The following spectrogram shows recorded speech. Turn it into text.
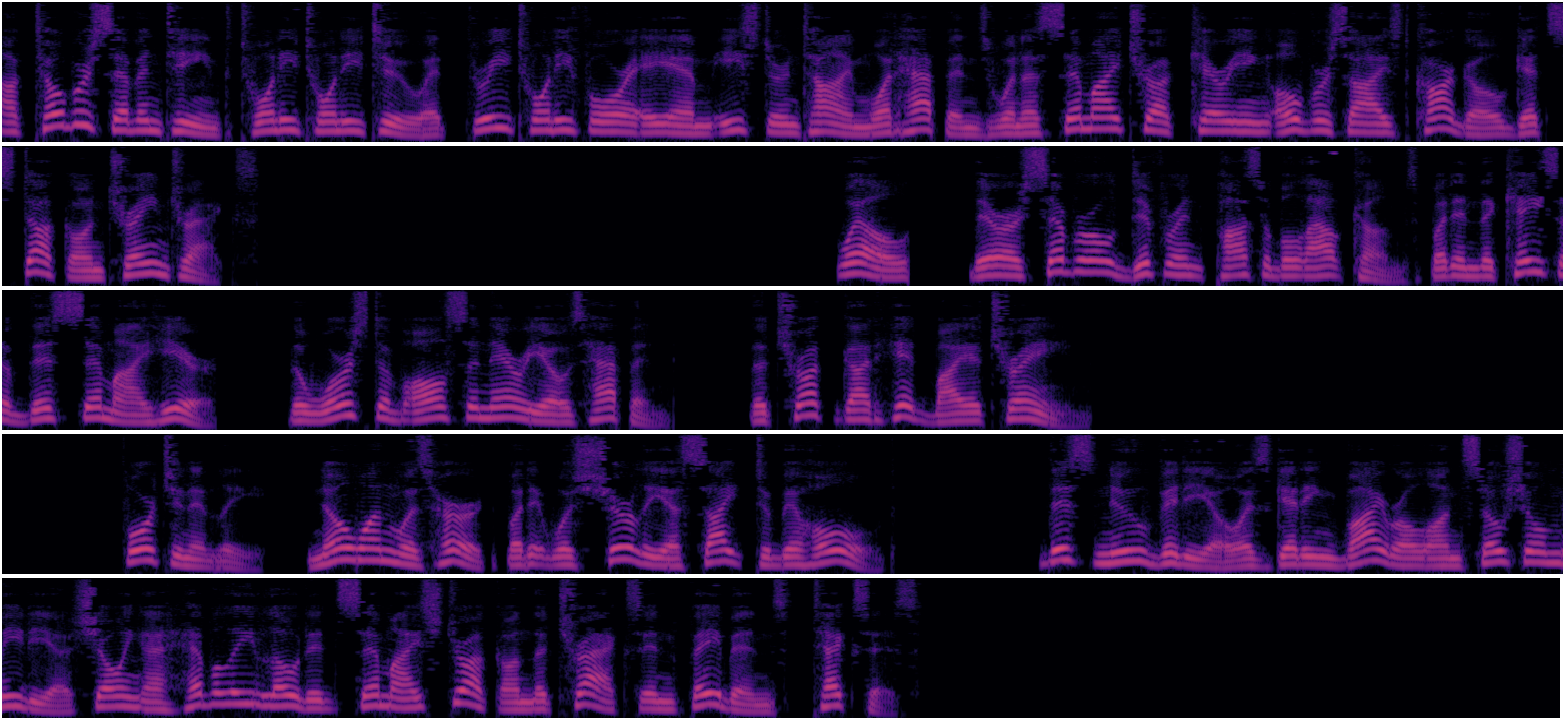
October 17, 2022 at 3.24 a.m. Eastern Time What happens when a semi-truck carrying oversized cargo gets stuck on train tracks? Well, there are several different possible outcomes but in the case of this semi here, the worst of all scenarios happened. The truck got hit by a train. Fortunately, no one was hurt but it was surely a sight to behold. This new video is getting viral on social media showing a heavily loaded semi struck on the tracks in Fabens, Texas.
